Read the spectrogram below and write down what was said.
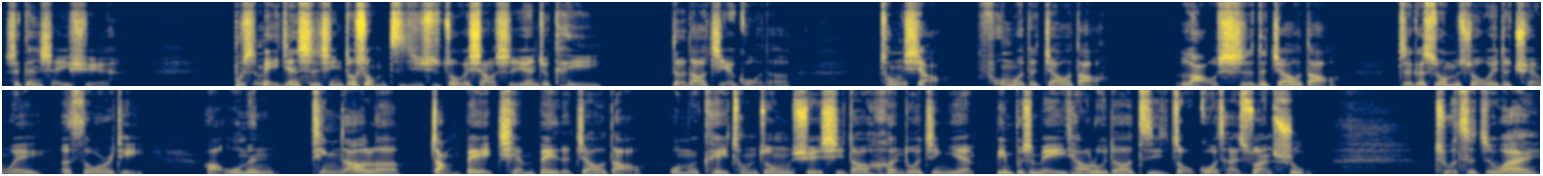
是跟谁学？不是每一件事情都是我们自己去做个小实验就可以得到结果的。从小父母的教导、老师的教导，这个是我们所谓的权威 （authority）。好，我们听到了长辈、前辈的教导。我们可以从中学习到很多经验，并不是每一条路都要自己走过才算数。除此之外，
